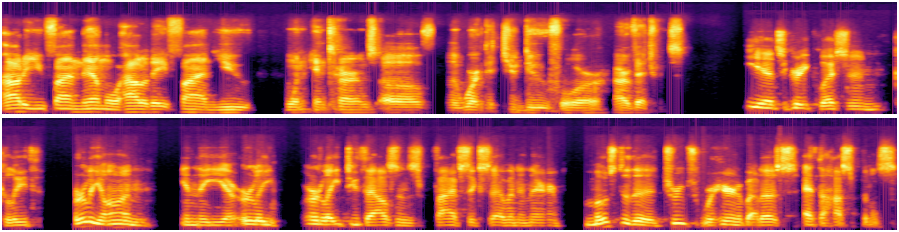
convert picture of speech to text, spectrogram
How do you find them or how do they find you when in terms of the work that you do for our veterans? Yeah, it's a great question, Khalid. Early on, in the uh, early or late 2000s, five, six, seven in there, most of the troops were hearing about us at the hospitals.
